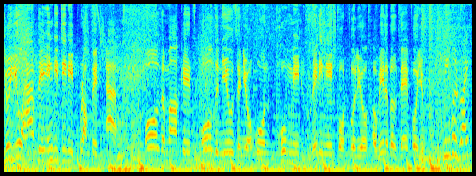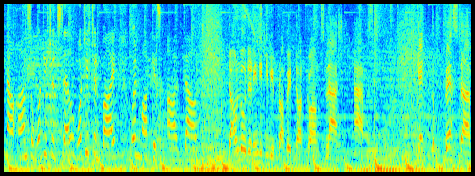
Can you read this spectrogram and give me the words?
Do you have the NDTV Profit app? All the markets, all the news and your own homemade, ready-made portfolio available there for you. We will right now answer what you should sell, what you should buy when markets are down. Download at ndtvprofit.com slash apps. Get the best app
